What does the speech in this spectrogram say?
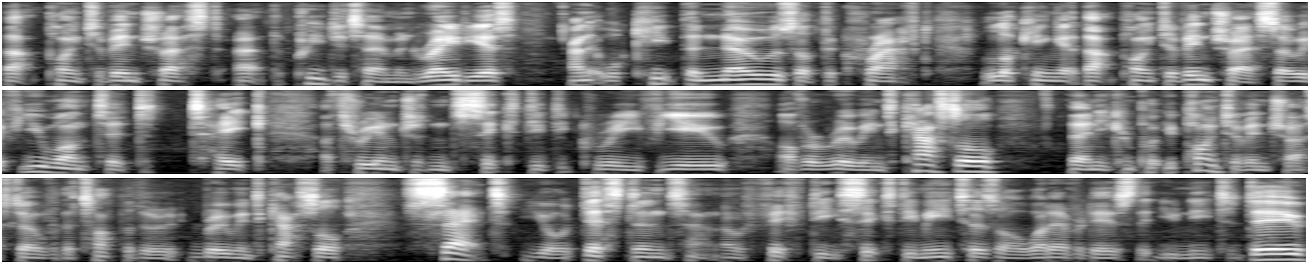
that point of interest at the predetermined radius and it will keep the nose of the craft looking at that point of interest. So if you wanted to take a 360 degree view of a ruined castle then you can put your point of interest over the top of the ruined castle, set your distance, I don't know, 50, 60 meters or whatever it is that you need to do,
